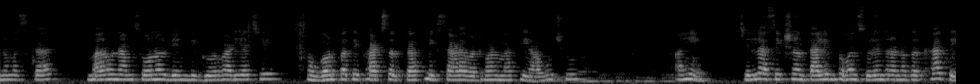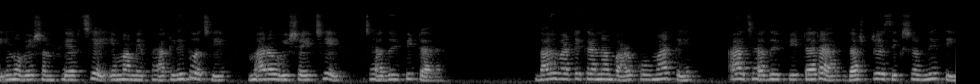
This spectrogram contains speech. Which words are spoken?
નમસ્કાર. મારું નામ સોનલબેન બી ગોરવાડિયા છે. હું ગણપતિ ફાટસર પ્રાથમિક શાળા વઢવાણમાંથી આવું છું. અહીં જિલ્લા શિક્ષણ તાલીમ ભવન સુરેન્દ્રનગર ખાતે ઇનોવેશન ફેર છે. એમાં મેં ભાગ લીધો છે. મારો વિષય છે જાદુઈ પિટારા. બાલવાટિકાના બાળકો માટે આ જાદુઈ પિટારા રાષ્ટ્રીય શિક્ષણ નીતિ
